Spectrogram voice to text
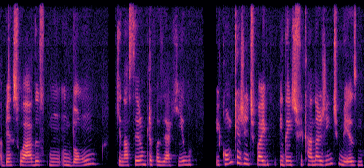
abençoadas com um dom, que nasceram para fazer aquilo. E como que a gente vai identificar na gente mesmo,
